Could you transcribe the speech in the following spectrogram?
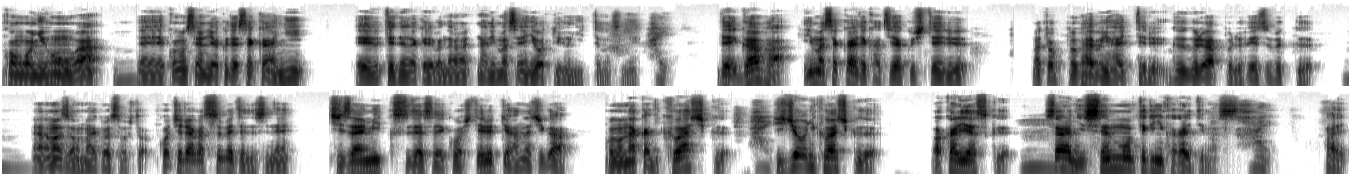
今後日本は、うんえーこの戦略で世界に、えー打って出なければならなりませんよというふうに言ってますね。はい。で、GAFA、今世界で活躍している、まあ、トップ5に入っている Google、Apple、Facebook、うん Amazon、Microsoft、こちらがすべてですね、知財ミックスで成功しているっていう話が、この中に詳しく、はい。非常に詳しく、わかりやすく、うんさらに専門的に書かれています。はい。はい。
